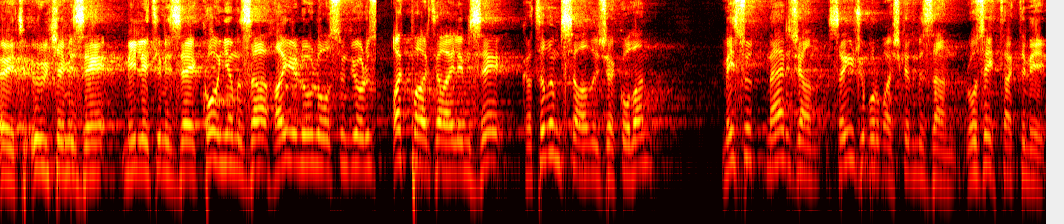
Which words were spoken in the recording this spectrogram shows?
Evet, ülkemize, milletimize, Konya'mıza hayırlı uğurlu olsun diyoruz. AK Parti ailemize katılım sağlayacak olan Mesut Mercan Sayın Cumhurbaşkanımızdan rozet takdimi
